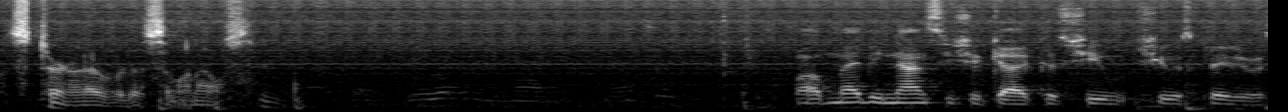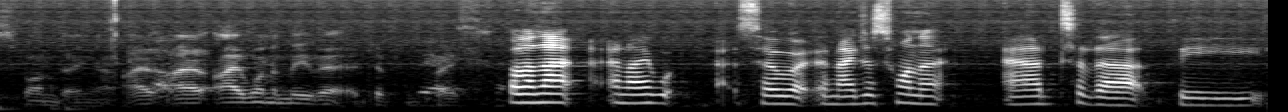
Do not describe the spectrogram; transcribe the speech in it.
let's turn it over to someone else. Well, maybe Nancy should go because she, she was clearly responding. I, I, I want to move it a different place. Well, and I, and I, so, and I just want to add to that, the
